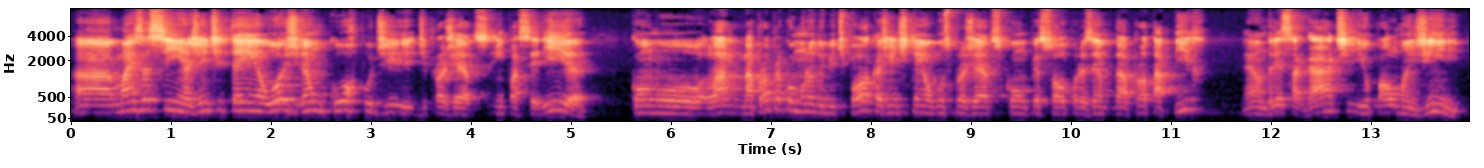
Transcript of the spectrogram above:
Ah, mas, assim, a gente tem hoje né, um corpo de, de projetos em parceria, como lá na própria comuna do Bitpoca, a gente tem alguns projetos com o pessoal, por exemplo, da Protapir, né, Andressa Gatti e o Paulo Mangini,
